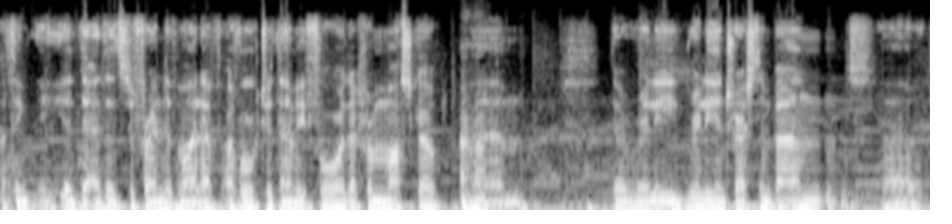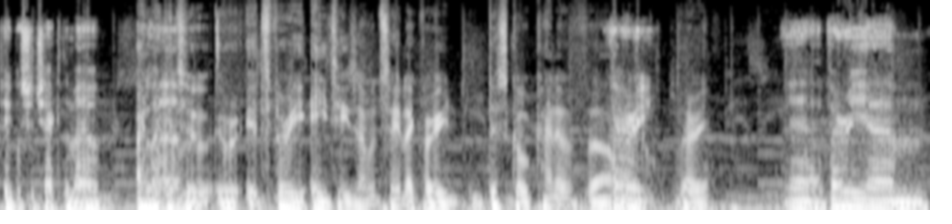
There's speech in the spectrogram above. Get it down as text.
I think th- th- that's a friend of mine. I've, I've worked with them before. They're from Moscow. Uh-huh. Um, they're really, really interesting band. Uh, people should check them out. I like it Um, too. It's very 80s, I would say, like very disco kind of. Um, Very. very. Yeah, very. Um,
